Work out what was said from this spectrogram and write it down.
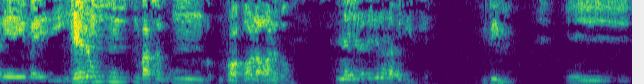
que iba y... ¿Quiere un, un vaso, un Coca-Cola o algo? No, yo que quiero una petición. Dime. Y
